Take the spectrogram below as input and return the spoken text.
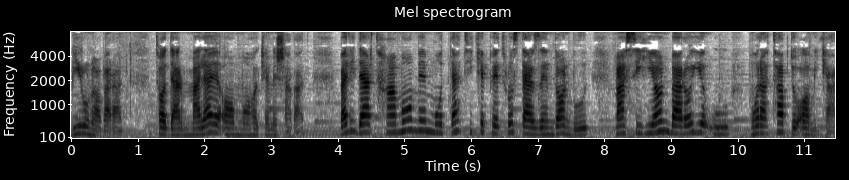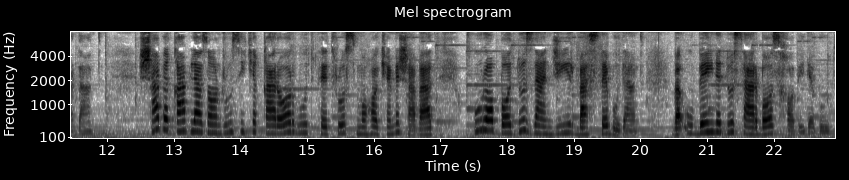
بیرون آورد تا در ملع عام محاکمه شود. ولی در تمام مدتی که پتروس در زندان بود مسیحیان برای او مرتب دعا می کردند. شب قبل از آن روزی که قرار بود پتروس محاکمه شود او را با دو زنجیر بسته بودند. و او بین دو سرباز خوابیده بود.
